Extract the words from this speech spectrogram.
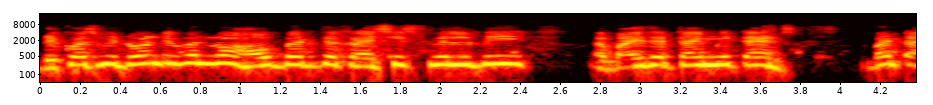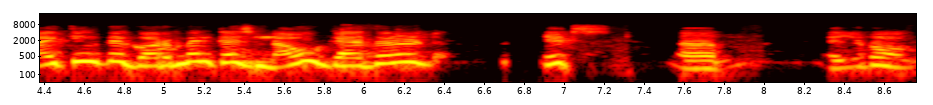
because we don't even know how bad the crisis will be by the time it ends. But I think the government has now gathered its, uh, you know,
